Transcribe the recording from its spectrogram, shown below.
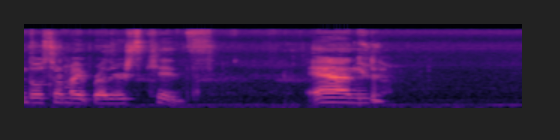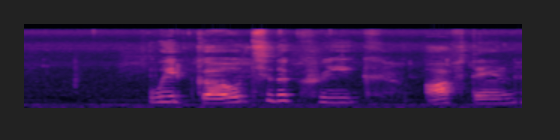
Those are my brother's kids. And we'd go to the creek often.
